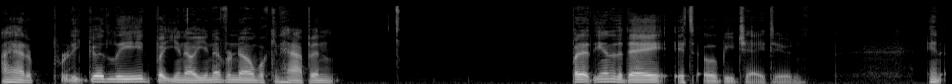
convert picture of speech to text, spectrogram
I had a pretty good lead, but you know, you never know what can happen. But at the end of the day, it's OBJ, dude. And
